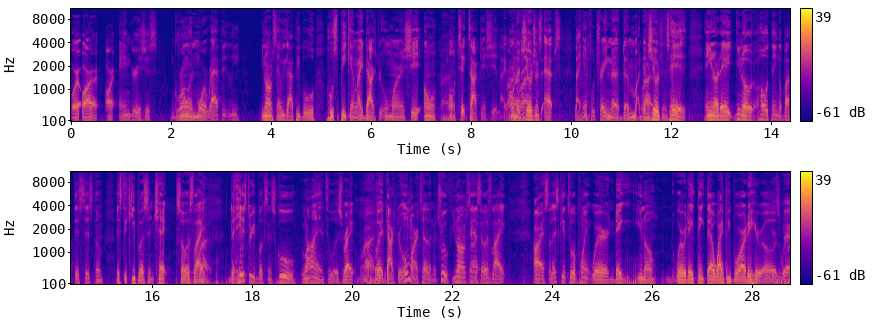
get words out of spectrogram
or our our anger is just growing more rapidly. You know what I'm saying? We got people who speaking like Dr. Umar and shit on Right. on TikTok and shit, like on the right. children's apps, like infiltrating the the, the Right. children's head. And you know they, you know, the whole thing about this system is to keep us in check. So it's like Right. the history books in school lying to us, right? Right. But Dr. Umar telling the truth. You know what I'm saying? So it's like, all right, so let's get to a point where they, you know, where they think that white people are the heroes. It's Where.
